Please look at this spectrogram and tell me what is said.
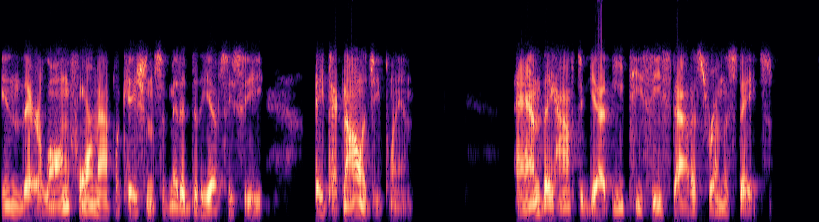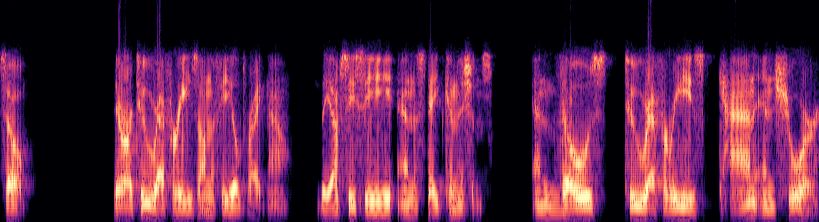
in their long form application submitted to the FCC a technology plan. And they have to get ETC status from the states. So there are two referees on the field right now the FCC and the state commissions. And those two referees can ensure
